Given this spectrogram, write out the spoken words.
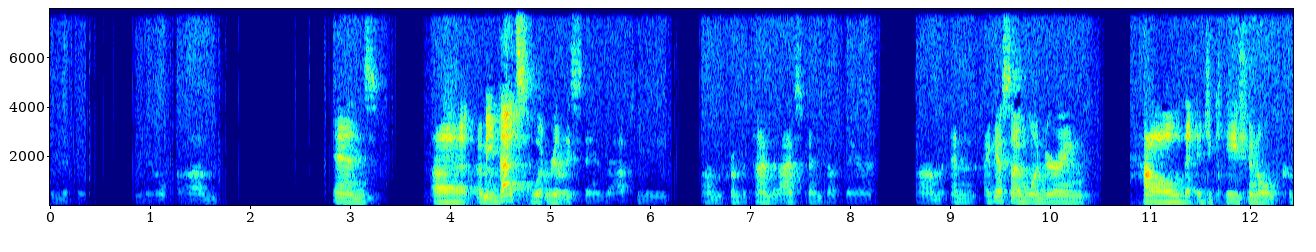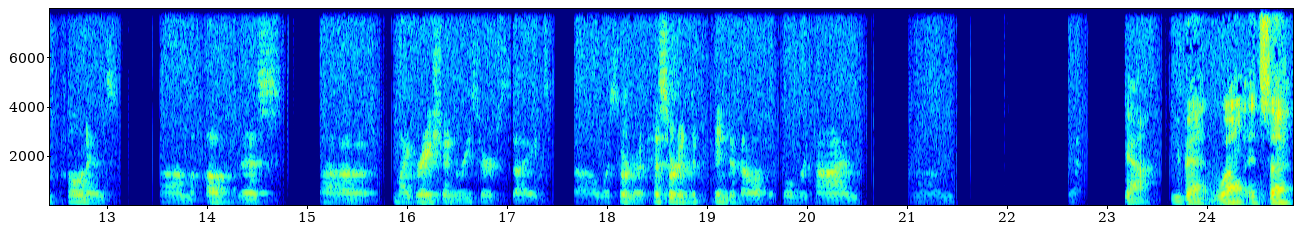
in the you know, um, and uh, I mean that's what really stands out to me um, from the time that I've spent up there. Um, and I guess I'm wondering how the educational component um, of this uh, migration research site uh, was sort of has sort of been developed over time. Um, yeah. yeah, you bet. Well, it's a.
